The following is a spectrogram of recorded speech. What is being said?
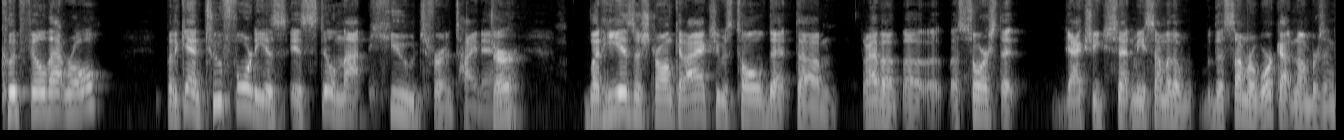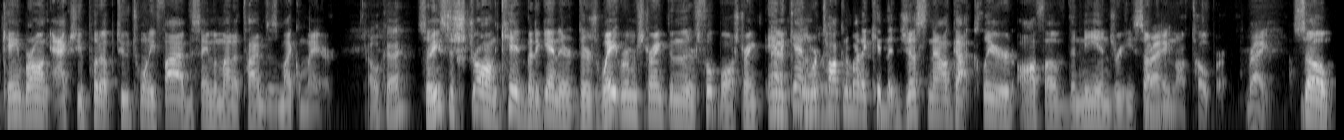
could fill that role. But again, 240 is is still not huge for a tight end. sure. But he is a strong kid. I actually was told that um, I have a, a, a source that actually sent me some of the the summer workout numbers, and Cane Berrong actually put up 225 the same amount of times as Michael Mayer. Okay. So he's a strong kid, but again, there, there's weight room strength and then there's football strength. And again, we're talking about a kid that just now got cleared off of the knee injury he suffered Right. in October. Right. So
